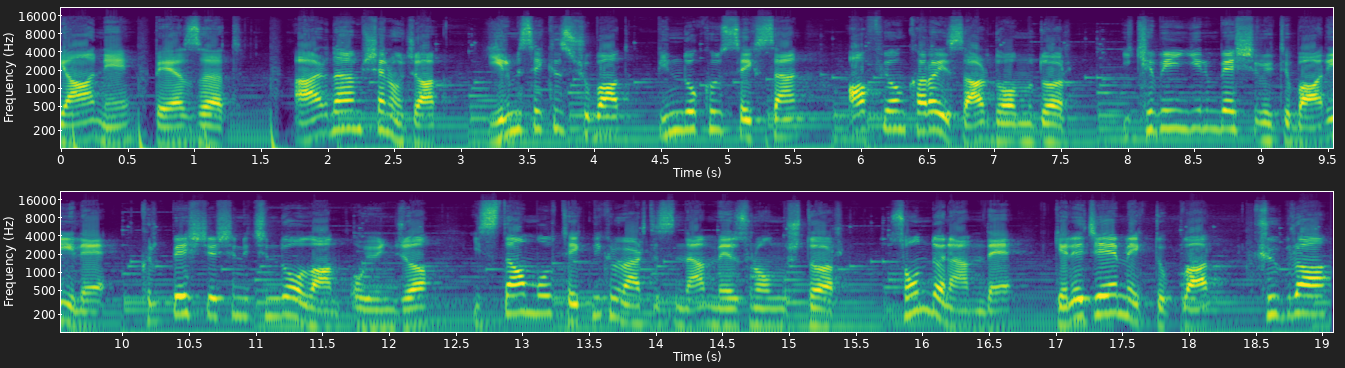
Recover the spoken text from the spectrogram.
yani Beyazıt. Erdem Şenocak 28 Şubat 1980 Afyonkarahisar doğumludur. 2025 yılı itibariyle 45 yaşın içinde olan oyuncu İstanbul Teknik Üniversitesi'nden mezun olmuştur. Son dönemde Geleceğe Mektuplar, Kübra,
